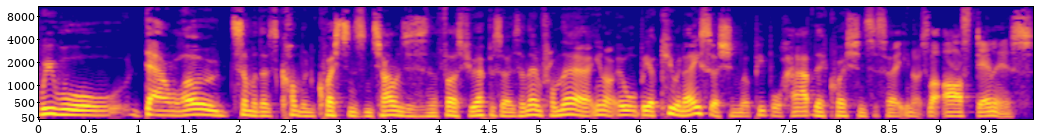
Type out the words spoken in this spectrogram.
we will download some of those common questions and challenges in the first few episodes. And then from there, you know, it will be a Q&A session where people have their questions to say, you know, it's like ask Dennis,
